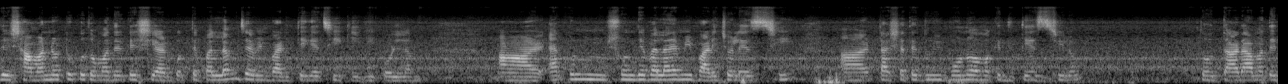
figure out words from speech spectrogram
যে সামান্যটুকু তোমাদেরকে শেয়ার করতে পারলাম যে আমি বাড়িতে গেছি, কী কী করলাম। আর এখন সন্ধেবেলায় আমি বাড়ি চলে এসেছি। আর তার সাথে দুই বোনও আমাকে দিতে এসেছিল। তো তারা আমাদের,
